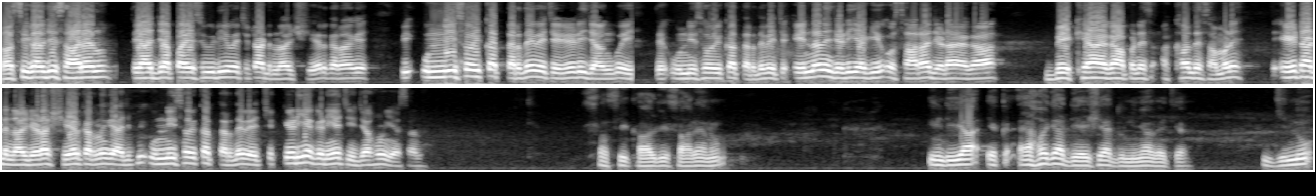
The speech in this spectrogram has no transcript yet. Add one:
ਸਤਿ ਸ਼੍ਰੀ ਅਕਾਲ ਜੀ ਸਾਰਿਆਂ ਨੂੰ ਤੇ ਅੱਜ ਆਪਾਂ ਇਸ ਵੀਡੀਓ ਵਿੱਚ ਤੁਹਾਡੇ ਨਾਲ ਸ਼ੇਅਰ ਕਰਾਂਗੇ ਵੀ 1971 ਦੇ ਵਿੱਚ ਜਿਹੜੀ ਜੰਗ ਹੋਈ ਤੇ 1971 ਦੇ ਵਿੱਚ ਇਹਨਾਂ ਨੇ ਜਿਹੜੀ ਹੈਗੀ ਉਹ ਸਾਰਾ ਜਿਹੜਾ ਹੈਗਾ ਵੇਖਿਆ ਹੈਗਾ ਆਪਣੇ ਅੱਖਾਂ ਦੇ ਸਾਹਮਣੇ ਤੇ ਇਹ ਤੁਹਾਡੇ ਨਾਲ ਜਿਹੜਾ ਸ਼ੇਅਰ ਕਰਨਗੇ ਅੱਜ ਵੀ 1971 ਦੇ ਵਿੱਚ ਕਿਹੜੀਆਂ-ਕਿਹੜੀਆਂ ਚੀਜ਼ਾਂ ਹੋਈਆਂ ਸਨ। ਸਤਿ ਸ੍ਰੀ ਅਕਾਲ ਜੀ ਸਾਰਿਆਂ ਨੂੰ। ਇੰਡੀਆ ਇੱਕ ਇਹੋ ਜਿਹਾ ਦੇਸ਼ ਹੈ ਦੁਨੀਆ ਵਿੱਚ ਜਿਹਨੂੰ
